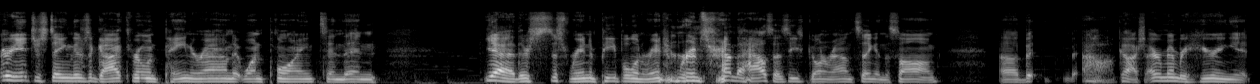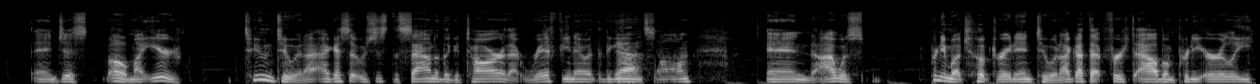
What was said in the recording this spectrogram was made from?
very interesting. There's a guy throwing paint around at one point, and then yeah, there's just random people in random rooms around the house as he's going around singing the song. Uh, but oh gosh, I remember hearing it and just oh my ear tuned to it. I, I guess it was just the sound of the guitar, that riff, you know, at the beginning Yeah. of the song, and I was pretty much hooked right into it. I got that first album pretty early.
